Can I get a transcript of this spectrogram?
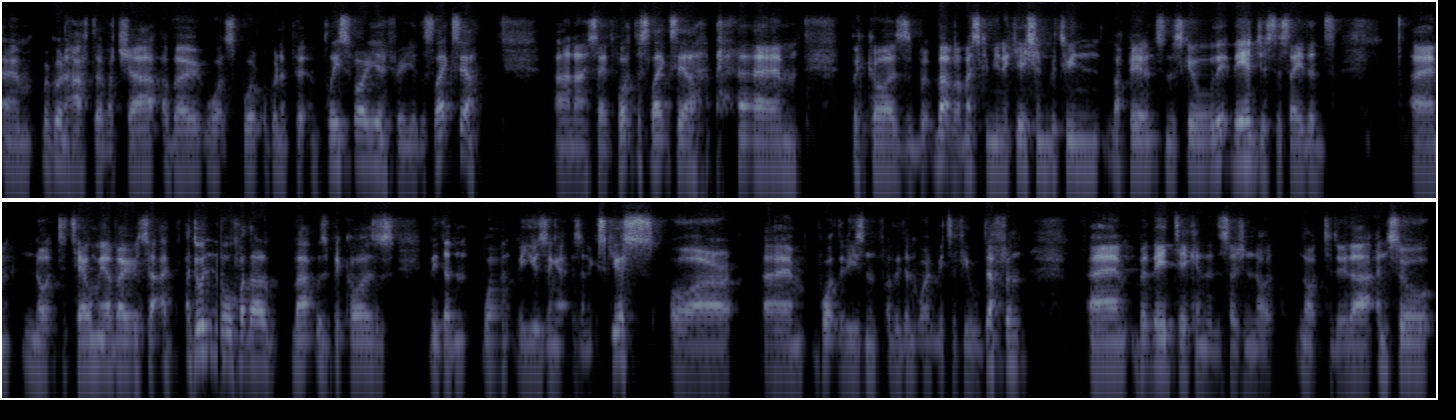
um, we're going to have to have a chat about what sport we're going to put in place for you for your dyslexia. And I said, What dyslexia? um, because a bit of a miscommunication between my parents and the school. They, they had just decided um, not to tell me about it. I, I don't know whether that was because they didn't want me using it as an excuse or um, what the reason for they didn't want me to feel different. Um, but they'd taken the decision not not to do that, and so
